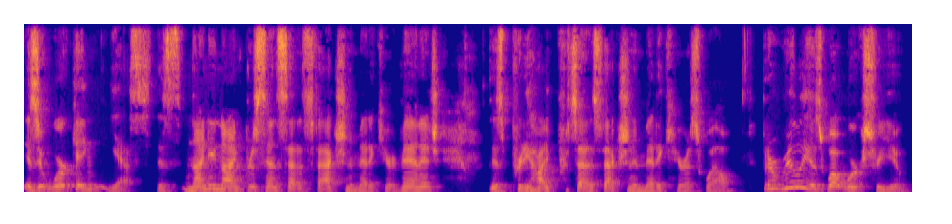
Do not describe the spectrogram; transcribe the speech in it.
is it working? Yes. There's 99% satisfaction in Medicare Advantage. There's pretty high satisfaction in Medicare as well. But it really is what works for you.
